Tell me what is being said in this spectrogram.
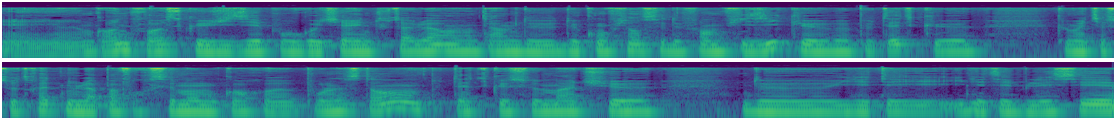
et encore une fois, ce que je disais pour Gauthier tout à l'heure en termes de, confiance et de forme physique, euh, peut-être que, que Mathias Autrette ne l'a pas forcément encore euh, pour l'instant. Peut-être que ce match, euh, de, il, était, blessé,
